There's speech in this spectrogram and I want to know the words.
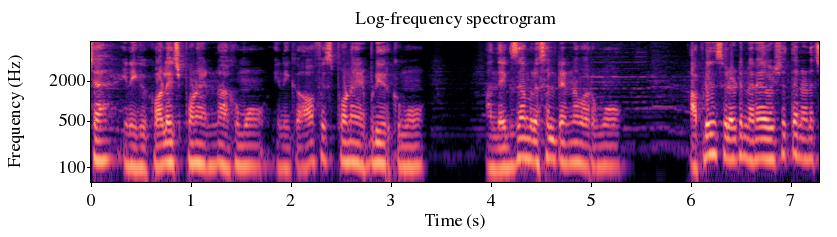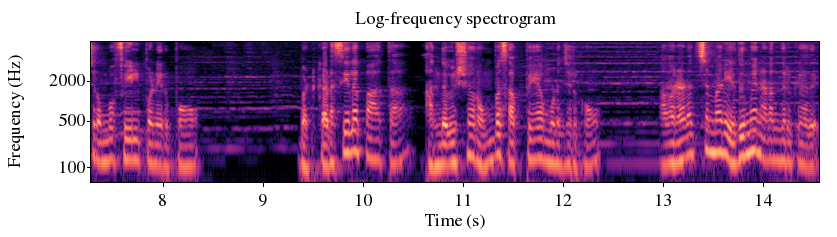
ச்சே இன்னைக்கு காலேஜ் போனால் என்ன ஆகுமோ? இன்றைக்கி ஆஃபீஸ் போனால் எப்படி இருக்குமோ? அந்த எக்ஸாம் ரிசல்ட் என்ன வருமோ? அப்படின்னு சொல்லிட்டு நிறைய விஷயத்த நினச்சி ரொம்ப ஃபீல் பண்ணியிருப்போம் பட் கடைசியில் பார்த்தா அந்த விஷயம் ரொம்ப சப்பையாக முடிஞ்சிருக்கும். அவன் நினச்ச மாதிரி எதுவுமே நடந்திருக்காது.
